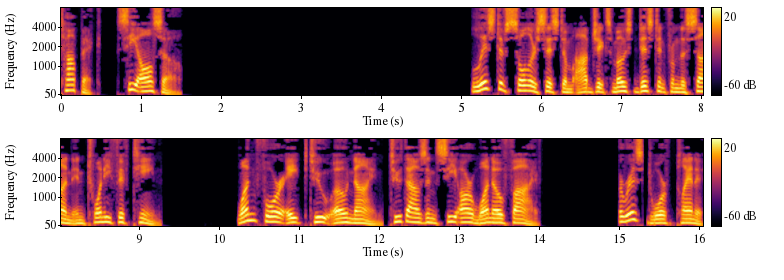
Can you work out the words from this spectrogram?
Topic: See also List of Solar System objects most distant from the Sun in 2015 148209 2000 CR 105 Eris dwarf planet.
